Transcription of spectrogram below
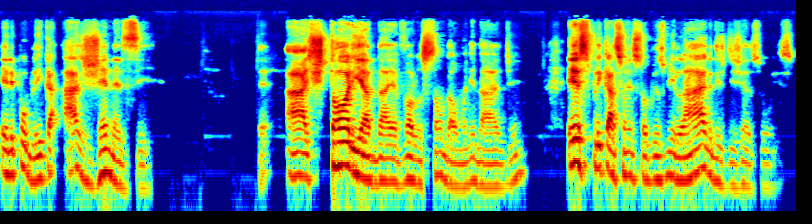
ele publica a Gênese, a história da evolução da humanidade, explicações sobre os milagres de Jesus,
